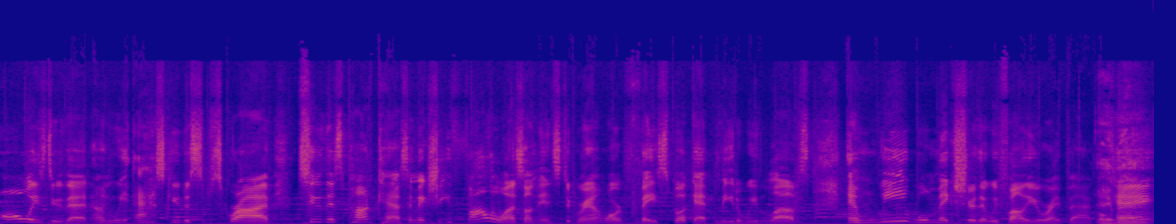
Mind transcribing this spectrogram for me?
always do that. And we ask you to subscribe to this podcast and make sure you follow us on Instagram or Facebook at Me to We Love loves, and we will make sure that we follow you right back. Okay. Amen.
